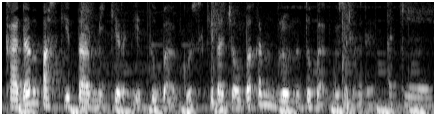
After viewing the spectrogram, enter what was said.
kadang pas kita mikir itu bagus kita coba kan belum tentu bagus sebenarnya Oke.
